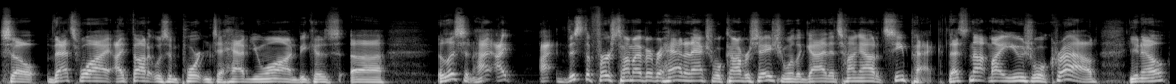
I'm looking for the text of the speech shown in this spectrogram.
So that's why I thought it was important to have you on because. Uh, listen, I, I I, this is the first time I've ever had an actual conversation with a guy that's hung out at CPAC. That's not my usual crowd, you know.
